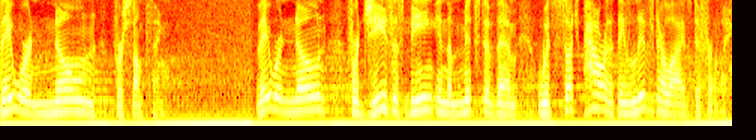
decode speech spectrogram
They were known for something. They were known for Jesus being in the midst of them with such power that they lived their lives differently.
